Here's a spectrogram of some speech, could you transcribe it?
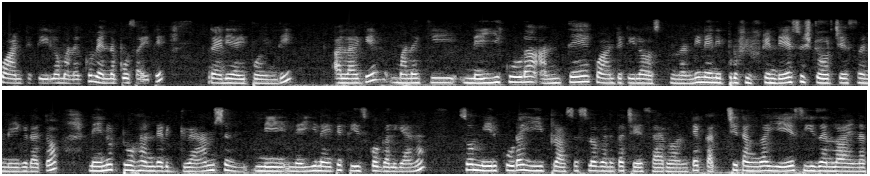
క్వాంటిటీలో మనకు వెన్నపూస అయితే రెడీ అయిపోయింది. అలాగే మనకి నెయ్యి కూడా అంతే క్వాంటిటీలో వస్తుందండి. నేను ఇప్పుడు ఫిఫ్టీన్ డేస్ స్టోర్ చేసిన మీగడతో నేను టూ హండ్రెడ్ గ్రామ్స్ నీ నెయ్యిని అయితే తీసుకోగలిగాను. సో మీరు కూడా ఈ ప్రాసెస్లో కనుక చేశారు అంటే ఖచ్చితంగా ఏ సీజన్లో అయినా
